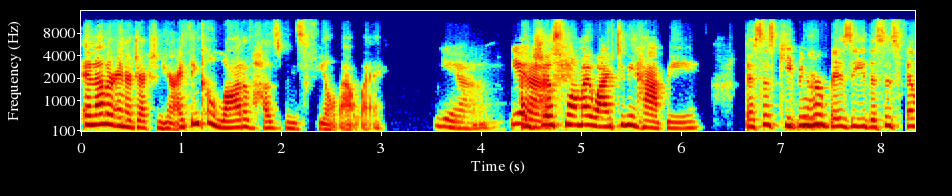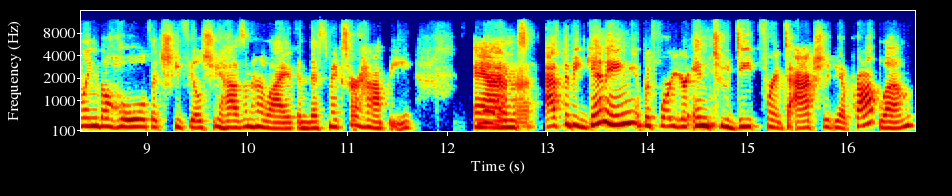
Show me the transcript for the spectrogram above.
another interjection here. I think a lot of husbands feel that way. Yeah. Yeah. I just want my wife to be happy. This is keeping mm-hmm. her busy. This is filling the hole that she feels she has in her life, and this makes her happy. And yeah. at the beginning, before you're in too deep for it to actually be a problem,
